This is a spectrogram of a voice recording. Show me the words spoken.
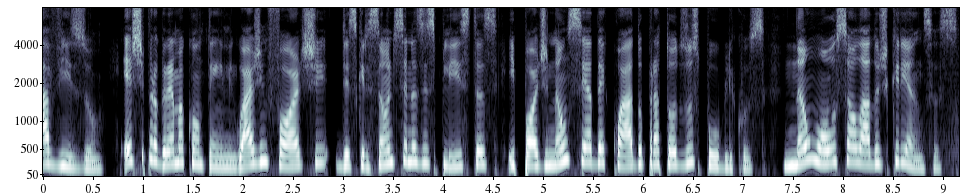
Aviso: este programa contém linguagem forte, descrição de cenas explícitas e pode não ser adequado para todos os públicos. Não ouça ao lado de crianças.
